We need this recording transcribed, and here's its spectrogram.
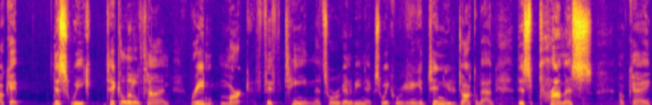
Okay, this week, take a little time, read Mark 15. That's where we're going to be next week. We're going to continue to talk about this promise, okay,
